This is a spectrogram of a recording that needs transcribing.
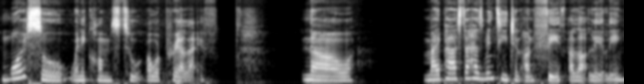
more so when it comes to our prayer life. Now, my pastor has been teaching on faith a lot lately,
